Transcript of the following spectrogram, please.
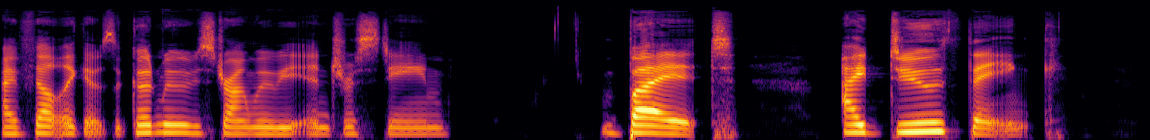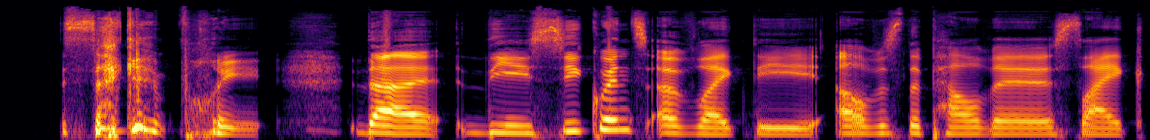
I felt like it was a good movie, strong movie, interesting. But I do think second point that the sequence of like the Elvis the pelvis, like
